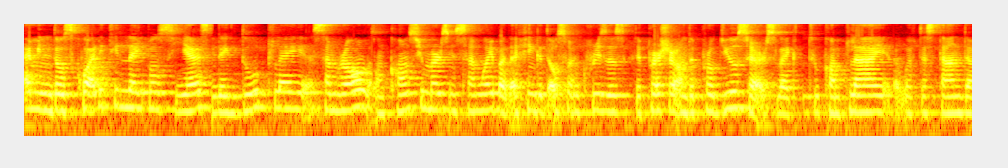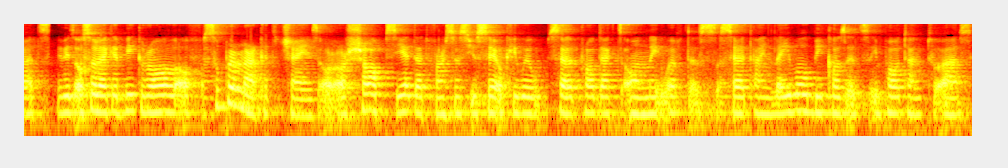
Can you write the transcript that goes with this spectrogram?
I mean, those quality labels, yes, they do play some role on consumers in some way, but I think it also increases the pressure on the producers, like to comply with the standards. Maybe it's also like a big role of supermarket chains or, or shops, yeah, that for instance you say, okay, we sell products only with this certain label because it's important to us.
